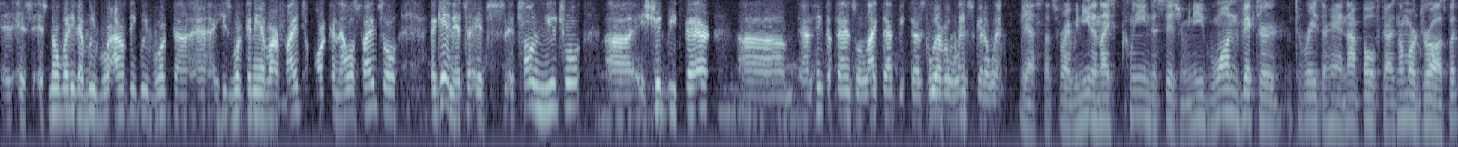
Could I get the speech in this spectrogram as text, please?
it's, it's nobody that we've. I don't think we've worked. Uh, he's worked any of our fights or Canelo's fights. So again, it's it's it's all mutual. Uh, it should be fair, um, and I think the fans will like that because whoever wins is going to win. Yes, that's right. We need a nice, clean decision. We need one victor to raise their hand, not both guys. No more draws. But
